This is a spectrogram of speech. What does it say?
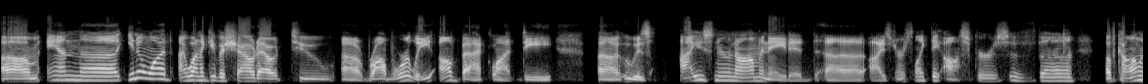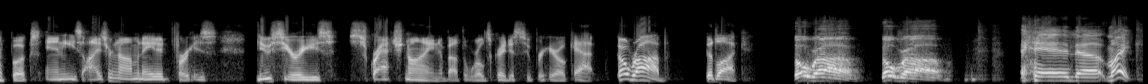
Um, and uh, you know what? I want to give a shout out to uh, Rob Worley of Backlot D, uh, who is Eisner nominated. Uh, Eisner's like the Oscars of uh, of comic books, and he's Eisner nominated for his new series Scratch Nine about the world's greatest superhero cat. Go, Rob! Good luck. Go, Rob. Go, Rob. And uh, Mike.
